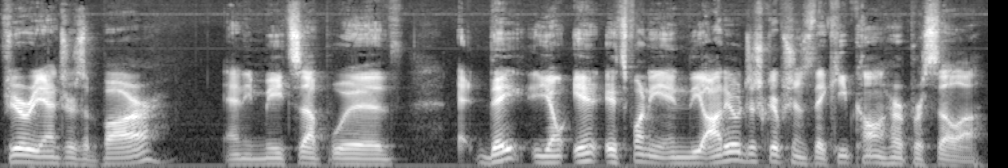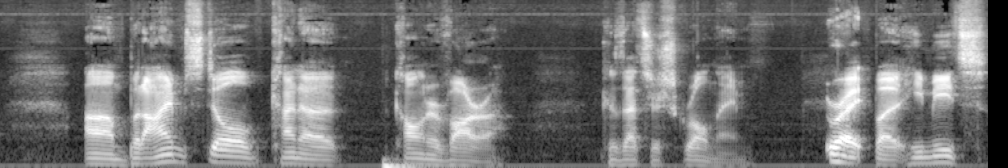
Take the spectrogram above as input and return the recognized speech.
Fury enters a bar, and he meets up with they. You know, it, it's funny in the audio descriptions they keep calling her Priscilla. Um, but I'm still kind of calling her Vara because that's her Skrull name. Right. But he meets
